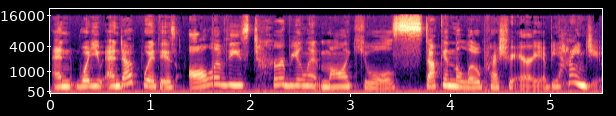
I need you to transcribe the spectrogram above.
And what you end up with is all of these turbulent molecules stuck in the low pressure area behind you.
